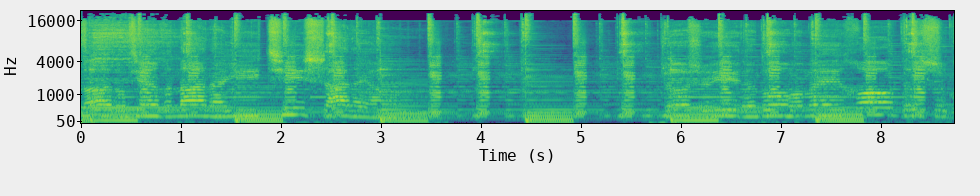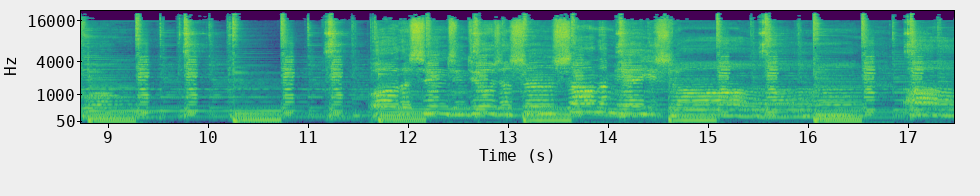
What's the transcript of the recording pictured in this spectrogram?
在冬天和奶奶一起晒太阳，这是一段多么美好的时光。我的心情就像身上的棉衣裳，啊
